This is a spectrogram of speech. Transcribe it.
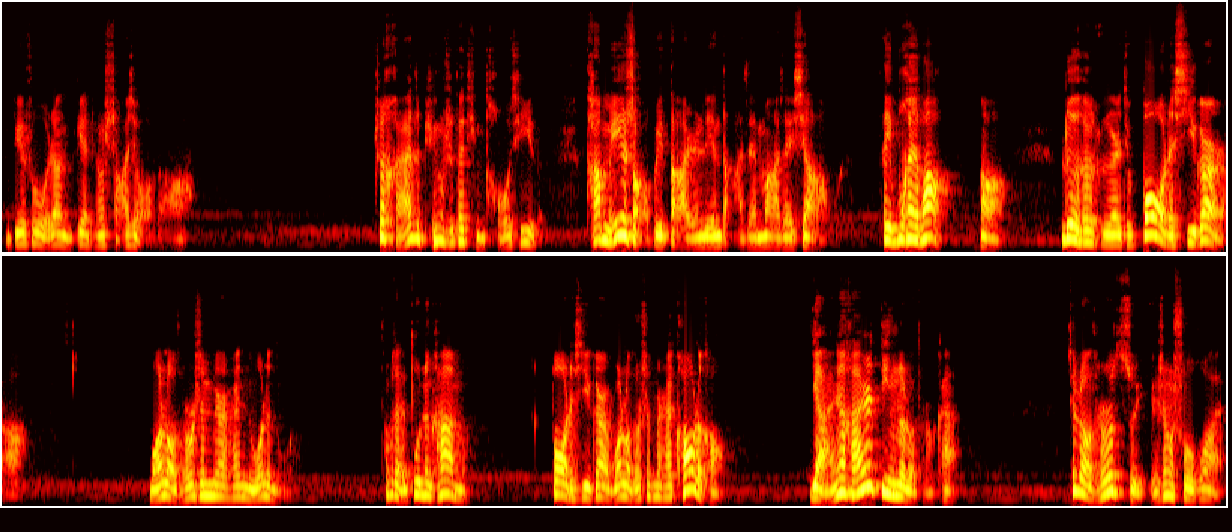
你别说我让你变成傻小子啊。这孩子平时他挺淘气的，他没少被大人连打再骂再吓唬的，他也不害怕啊，乐呵呵就抱着膝盖啊，往老头身边还挪了挪。”他不在蹲着看吗？抱着膝盖往老头身边还靠了靠，眼睛还是盯着老头看。这老头嘴上说话呀，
